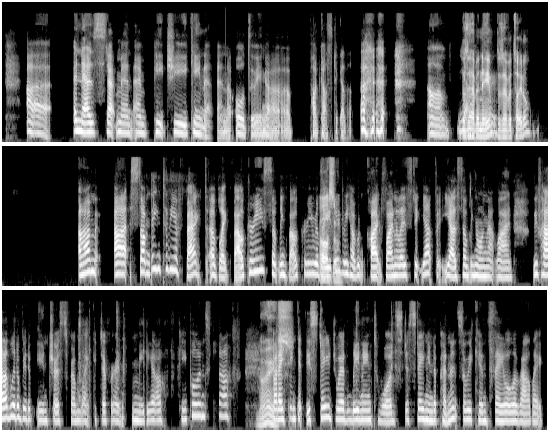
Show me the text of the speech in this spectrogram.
uh, Inez Stepman and Peachy Keenan are all doing a podcast together. Um, Does it have a name? so- Does it have a title? Um, uh, something to the effect of like Valkyries, something Valkyrie related. Awesome. We haven't quite finalized it yet, but yeah, something along that line. We've had a little bit of interest from like different media people and stuff, Nice. but I think at this stage we're leaning towards just staying independent so we can say all of our like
